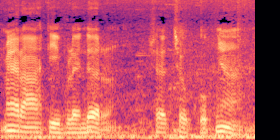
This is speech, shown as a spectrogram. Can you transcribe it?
merah di blender secukupnya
